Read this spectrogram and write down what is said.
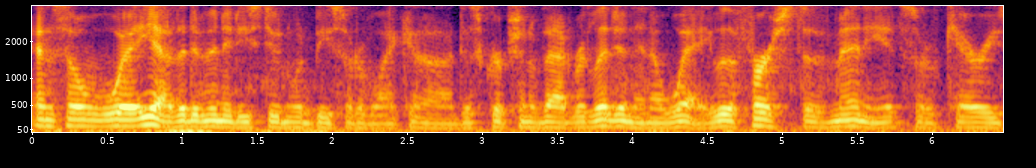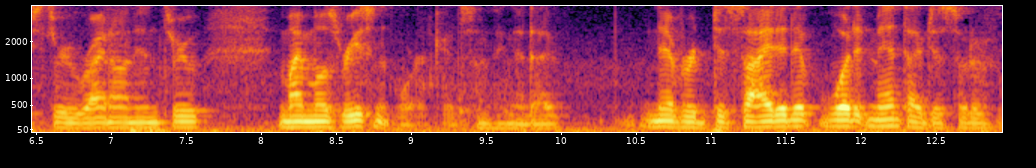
And so, yeah, the divinity student would be sort of like a description of that religion in a way. The first of many, it sort of carries through right on in through my most recent work. It's something that I've never decided it, what it meant. I've just sort of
